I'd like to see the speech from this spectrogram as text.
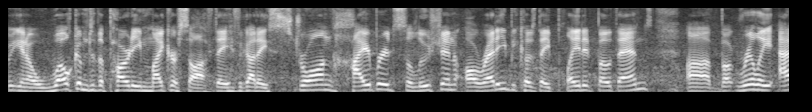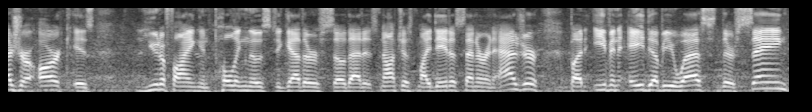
you know, welcome to the party Microsoft. They've got a strong hybrid solution already because they played at both ends, uh, but really Azure Arc is unifying and pulling those together so that it's not just my data center in Azure, but even AWS, they're saying,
